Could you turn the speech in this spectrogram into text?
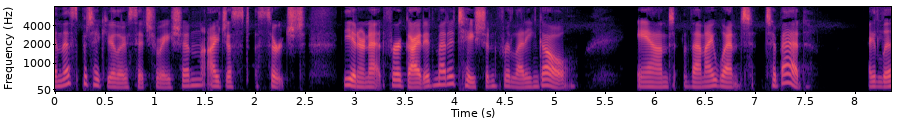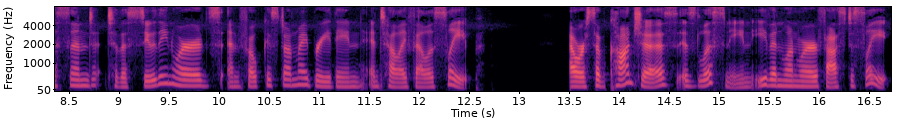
In this particular situation, I just searched the internet for a guided meditation for letting go. And then I went to bed. I listened to the soothing words and focused on my breathing until I fell asleep. Our subconscious is listening even when we're fast asleep.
